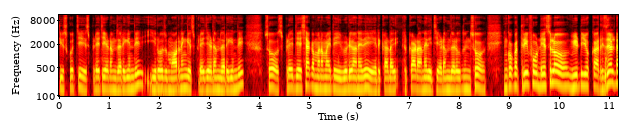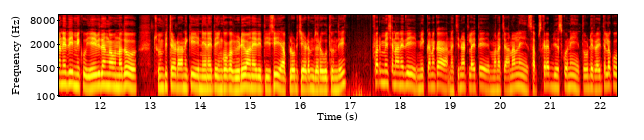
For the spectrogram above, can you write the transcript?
తీసుకొచ్చి స్ప్రే చేయడం జరిగింది. ఈరోజు మార్నింగ్ స్ప్రే చేయడం జరిగింది. సో స్ప్రే చేశాక మనమైతే ఈ వీడియో అనేది రికార్డ్ రికార్డ్ అనేది చేయడం జరుగుతుంది. సో ఇంకొక త్రీ ఫోర్ డేస్లో వీటి యొక్క రిజల్ట్ అనేది మీకు ఏ విధంగా ఉన్నదో చూపించడానికి నేనైతే ఇంకొక వీడియో అనేది తీసి అప్లోడ్ చేయడం జరుగుతుంది. ఇన్ఫర్మేషన్ అనేది మీకు కనుక నచ్చినట్లయితే మన ఛానల్ని సబ్స్క్రైబ్ చేసుకొని తోటి రైతులకు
